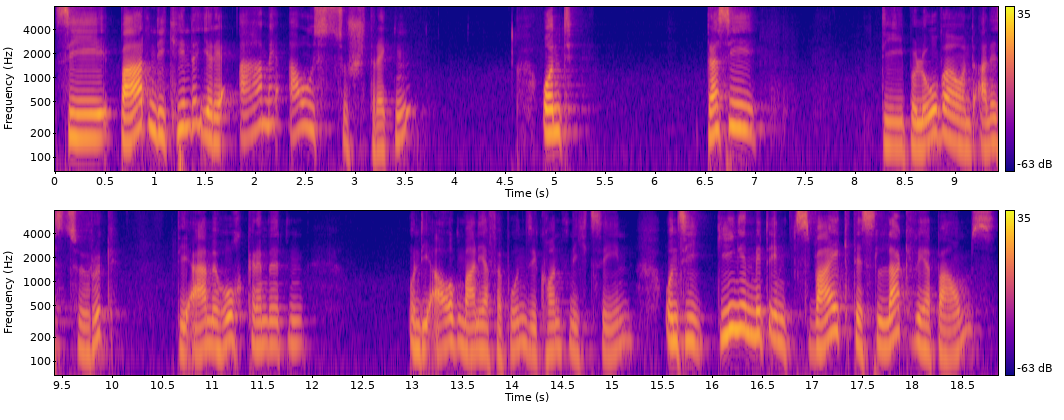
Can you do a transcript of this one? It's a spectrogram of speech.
sie baten die Kinder, ihre Arme auszustrecken und dass sie die Pullover und alles zurück, die Arme hochkrempelten und die Augen waren ja verbunden, sie konnten nicht sehen. Und sie gingen mit dem Zweig des Lackwehrbaums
